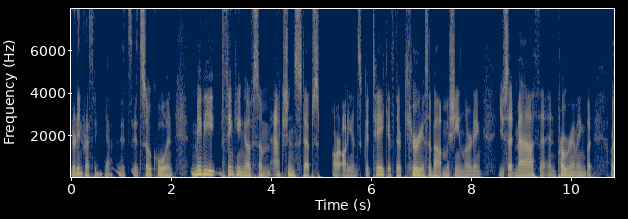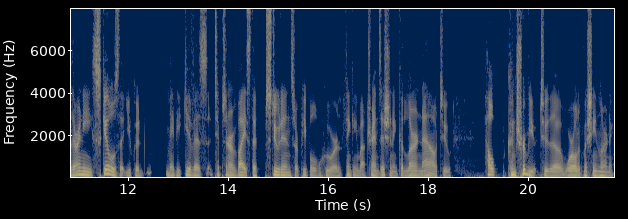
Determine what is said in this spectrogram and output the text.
pretty interesting. Yeah. It's it's so cool, and maybe thinking of some action steps our audience could take if they're curious about machine learning. You said math and programming, but are there any skills that you could maybe give as tips and advice that students or people who are thinking about transitioning could learn now to help contribute to the world of machine learning?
